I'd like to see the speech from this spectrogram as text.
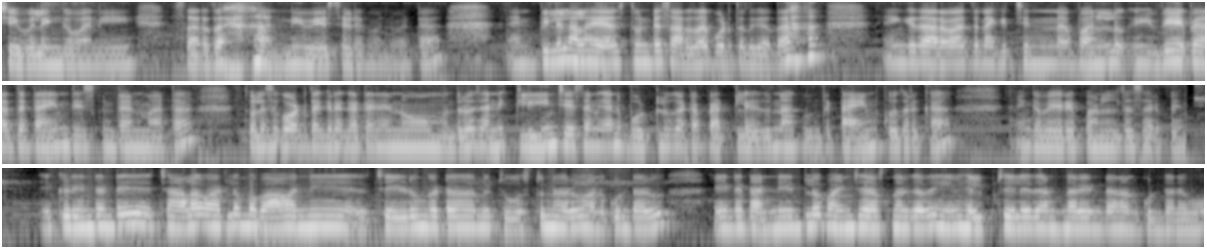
శివలింగం అని సరదాగా అన్నీ వేసాడు అనమాట అండ్ పిల్లలు అలా వేస్తుంటే సరదా పుడుతుంది కదా. ఇంకా తర్వాత నాకు చిన్న పనులు ఇవే పెద్ద టైం తీసుకుంటాను అనమాట తులసి కోట దగ్గర గట్ట నేను ముందు రోజు అన్ని క్లీన్ చేశాను కానీ బొట్లు గట్ట పెట్టలేదు. నాకు ఇంకా టైం కుదరక ఇంకా వేరే పనులతో సరిపోయింది. ఇక్కడ ఏంటంటే చాలా వాటిలో మా బావ అన్నీ చేయడం గట్రా మీరు చూస్తున్నారు అనుకుంటారు. ఏంటంటే అన్నింటిలో పని చేస్తున్నారు కదా ఏం హెల్ప్ చేయలేదు అంటున్నారు ఏంటని అనుకుంటారేమో.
